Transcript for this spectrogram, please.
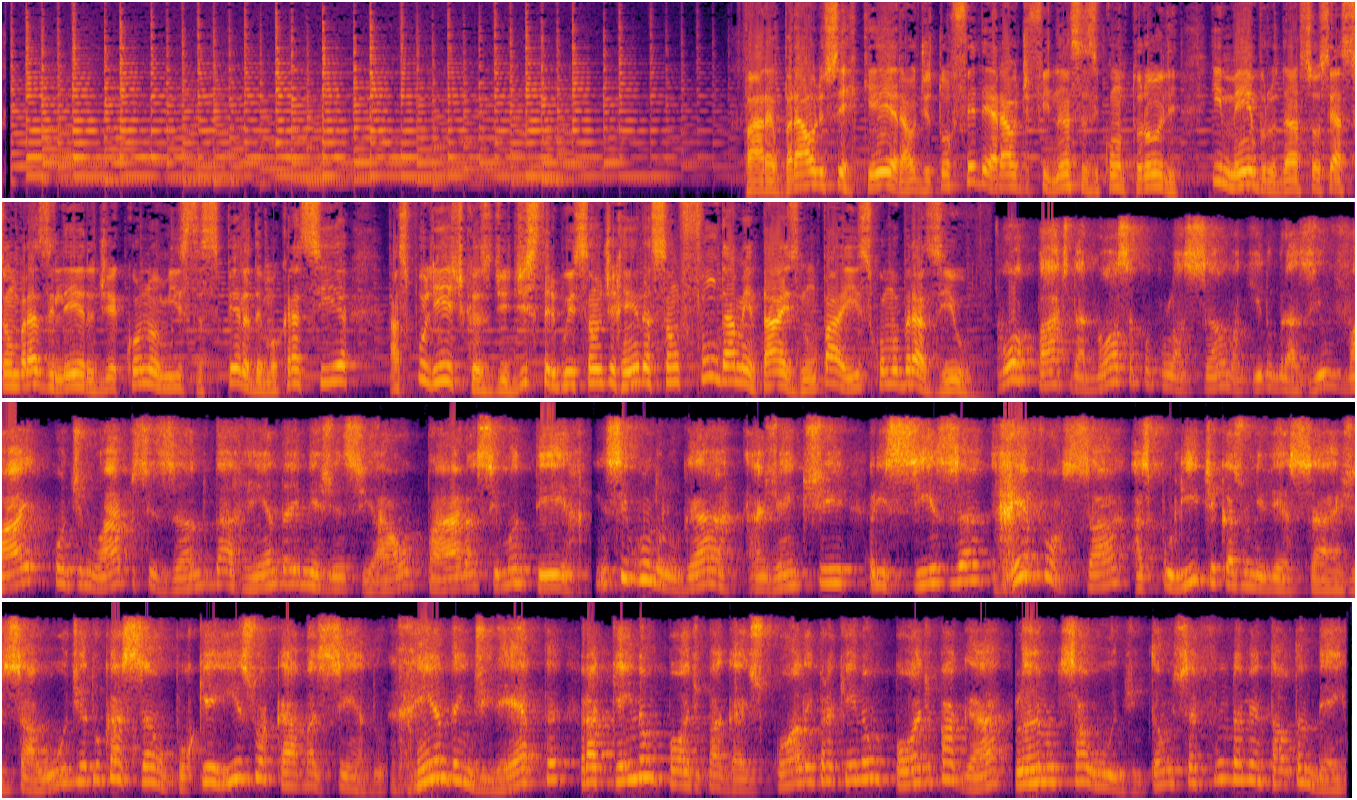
Para Braulio Cerqueira, auditor federal de Finanças e Controle e membro da Associação Brasileira de Economistas pela Democracia, as políticas de distribuição de renda são fundamentais num país como o Brasil. Boa parte da nossa população aqui no Brasil vai continuar precisando da renda emergencial para se manter. Em segundo lugar, a gente precisa reforçar as políticas universais de saúde e educação, porque isso acaba sendo renda indireta para quem não pode pagar escola e para quem não pode pagar plano de saúde. Então, isso é fundamental também.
